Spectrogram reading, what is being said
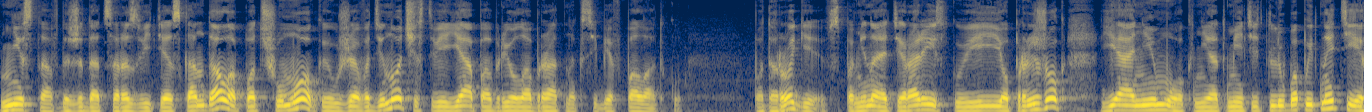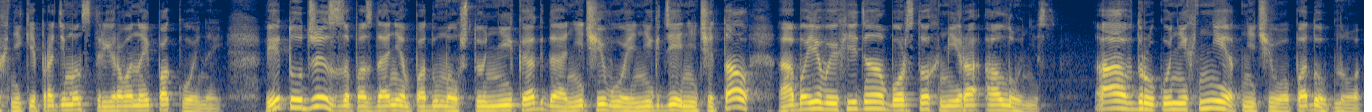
Не став дожидаться развития скандала, под шумок и уже в одиночестве я побрел обратно к себе в палатку. По дороге, вспоминая террористку и ее прыжок, я не мог не отметить любопытной техники, продемонстрированной покойной. И тут же с запозданием подумал, что никогда ничего и нигде не читал о боевых единоборствах мира Алонис. А вдруг у них нет ничего подобного?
